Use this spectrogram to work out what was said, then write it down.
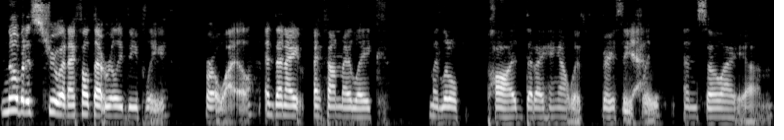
No, but it's true, and I felt that really deeply for a while, and then I I found my like my little pod that I hang out with very safely, and so I um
